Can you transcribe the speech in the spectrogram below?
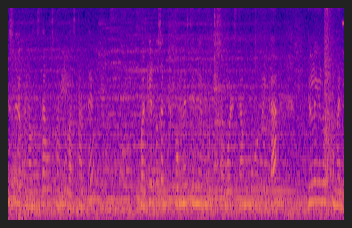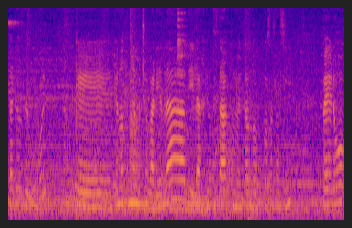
Eso es lo que nos está gustando bastante cualquier cosa que comes tiene mucho sabor, está muy rica. Yo leí unos comentarios de Google que, que no tenía mucha variedad y la gente estaba comentando cosas así, pero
